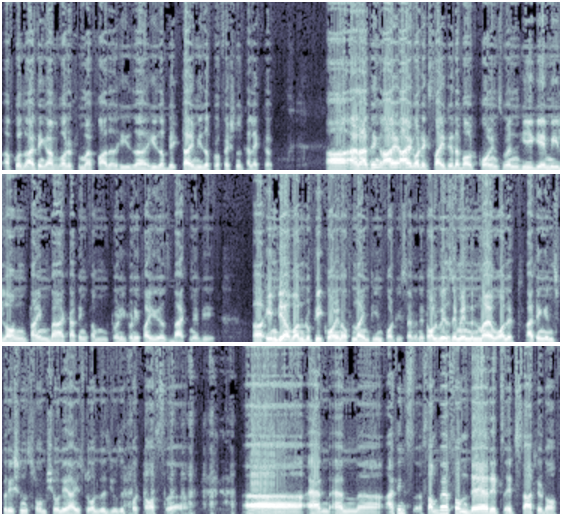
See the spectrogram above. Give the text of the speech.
of course, I think I've got it from my father. He's a, he's a big time, he's a professional collector. Uh, and I think I, I got excited about coins when he gave me long time back, I think some 20, 25 years back maybe, uh, India one rupee coin of 1947. It always remained in my wallet. I think inspirations from Sholay, I used to always use it for toss. Uh, uh, and and I think somewhere from there it, it started off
